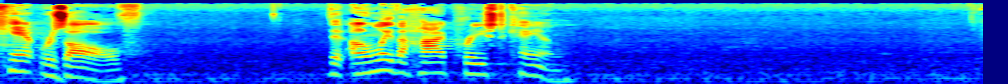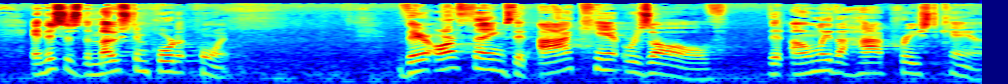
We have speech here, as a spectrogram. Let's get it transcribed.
can't resolve that only the high priest can. And this is the most important point. There are things that I can't resolve that only the high priest can.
